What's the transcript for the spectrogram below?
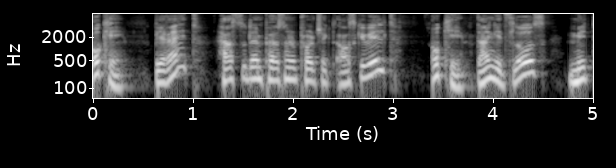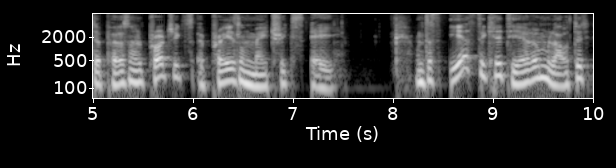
Okay, bereit? Hast du dein Personal Project ausgewählt? Okay, dann geht's los mit der Personal Projects Appraisal Matrix A. Und das erste Kriterium lautet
